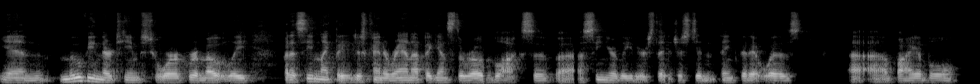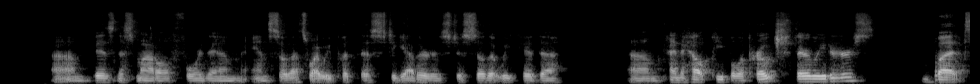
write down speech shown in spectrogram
in moving their teams to work remotely, but it seemed like they just kind of ran up against the roadblocks of uh, senior leaders that just didn't think that it was a, a viable um, business model for them. And so that's why we put this together is just so that we could uh, um, kind of help people approach their leaders. But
